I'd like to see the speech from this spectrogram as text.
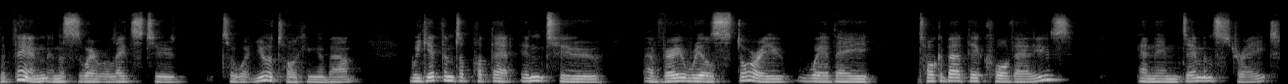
But then, and this is where it relates to, to what you were talking about, we get them to put that into a very real story where they talk about their core values and then demonstrate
